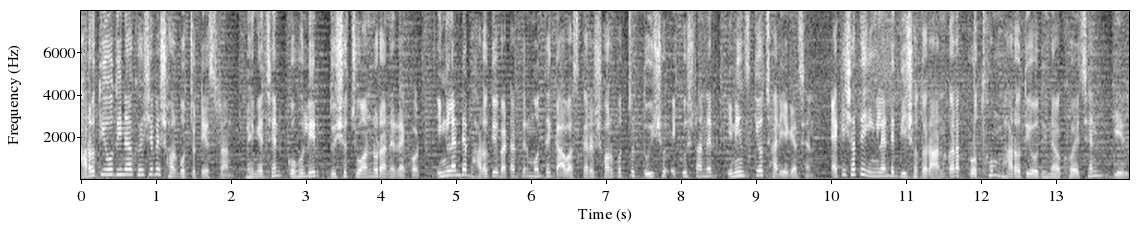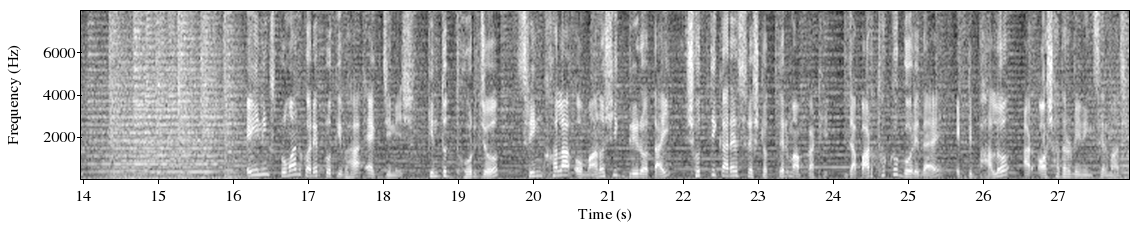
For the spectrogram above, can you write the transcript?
ভারতীয় অধিনায়ক হিসেবে সর্বোচ্চ টেস্ট রান, ভেঙেছেন কোহলির দুইশো চুয়ান্ন রানের রেকর্ড। ইংল্যান্ডে ভারতীয় ব্যাটারদের মধ্যে গাভাস্কারের সর্বোচ্চ দুইশো একুশ রানের ইনিংসকেও ছাড়িয়ে গেছেন। একই সাথে ইংল্যান্ডে দ্বিশত রান করা প্রথম ভারতীয় অধিনায়ক হয়েছেন গিল। এই ইনিংস প্রমাণ করে প্রতিভা এক জিনিস, কিন্তু ধৈর্য, শৃঙ্খলা ও মানসিক দৃঢ়তাই সত্যিকারের শ্রেষ্ঠত্বের মাপকাঠি, যা পার্থক্য গড়ে দেয় একটি ভালো আর অসাধারণ ইনিংসের মাঝে।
